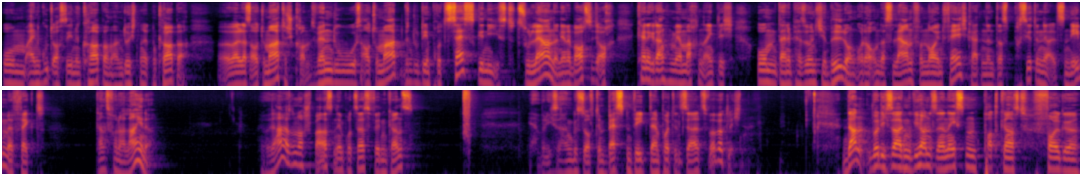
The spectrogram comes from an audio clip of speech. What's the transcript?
um einen gut aussehenden Körper, um einen durchtrainierten Körper, weil das automatisch kommt. Wenn du es automat, wenn du den Prozess genießt, zu lernen, ja, dann brauchst du dir auch keine Gedanken mehr machen, eigentlich um deine persönliche Bildung oder um das Lernen von neuen Fähigkeiten, denn das passiert dann ja als Nebeneffekt ganz von alleine. Wenn du da also noch Spaß in dem Prozess finden kannst, würde ich sagen, bist du auf dem besten Weg, dein Potenzial zu verwirklichen. Dann würde ich sagen, wir hören uns in der nächsten Podcast-Folge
